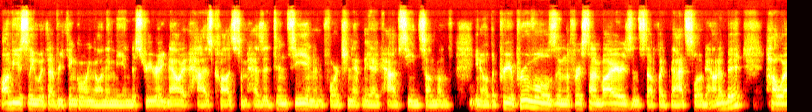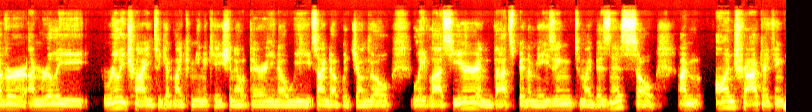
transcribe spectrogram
obviously, with everything going on in the industry right now, it has caused some hesitancy. And unfortunately, I have seen some of, you know, the pre approvals and the first time buyers and stuff like that slow down a bit. However, I'm really really trying to get my communication out there. You know, we signed up with Jungo late last year, and that's been amazing to my business. So I'm on track, I think,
